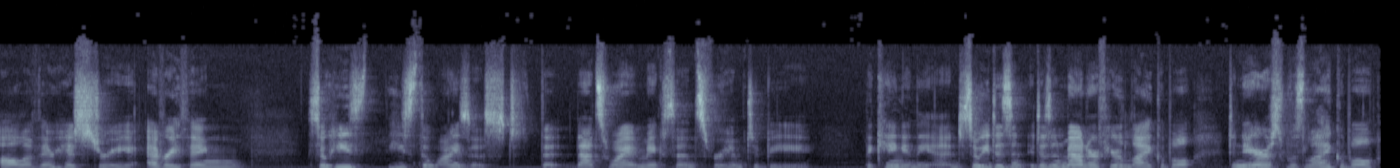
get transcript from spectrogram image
all of their history, everything. So he's he's the wisest. That that's why it makes sense for him to be the king in the end. So he doesn't it doesn't matter if you're likable. Daenerys was likable.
